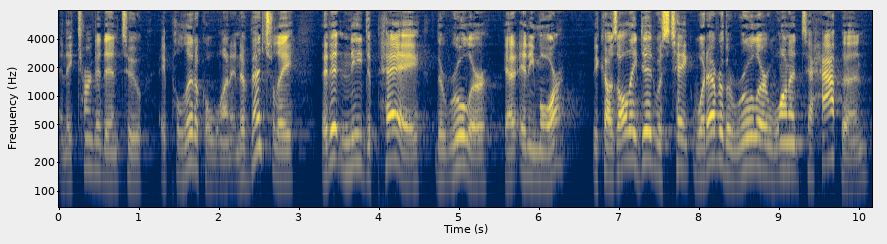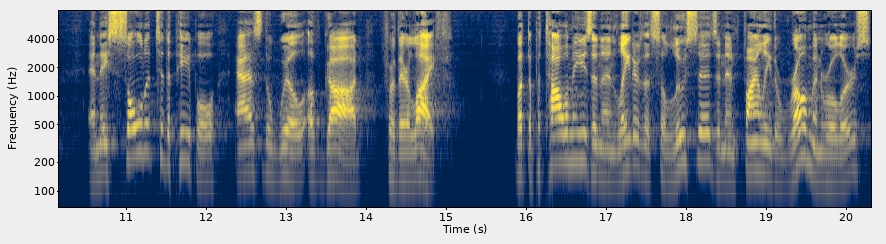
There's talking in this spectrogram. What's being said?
and they turned it into a political one. And eventually, they didn't need to pay the ruler anymore because all they did was take whatever the ruler wanted to happen and they sold it to the people as the will of God for their life. But the Ptolemies and then later the Seleucids and then finally the Roman rulers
